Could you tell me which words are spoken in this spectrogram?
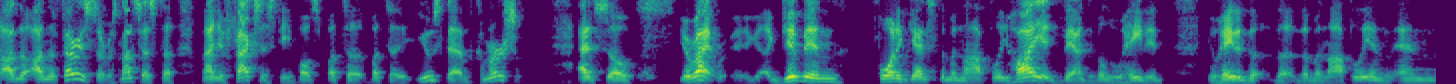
on the on the ferry service, not just to manufacture steamboats, but to but to use them commercially. And so you're right. Gibbon fought against the monopoly, hired Vanderbilt, who hated who hated the, the, the monopoly, and, and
